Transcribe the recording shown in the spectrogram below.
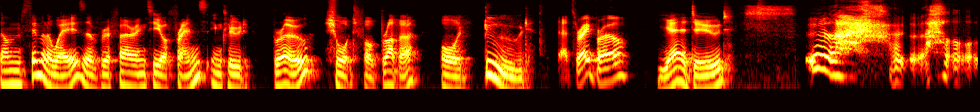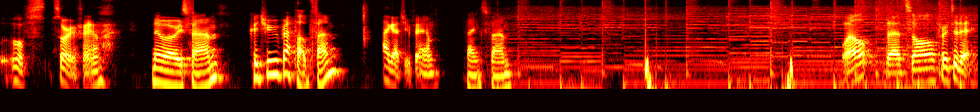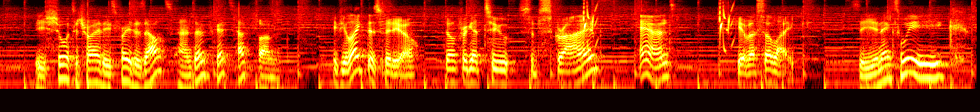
Some similar ways of referring to your friends include bro, short for brother, or dude. That's right, bro. Yeah, dude. oh, sorry, fam. No worries, fam. Could you wrap up, fam? I got you, fam. Thanks, fam. Well, that's all for today. Be sure to try these phrases out and don't forget to have fun. If you like this video, don't forget to subscribe and give us a like. See you next week.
